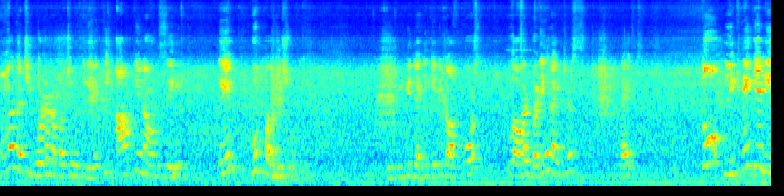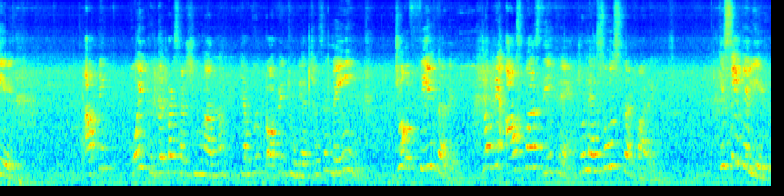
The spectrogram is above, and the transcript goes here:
बहुत अच्छी गोल्डन अपॉर्चुनिटी है कि आपके नाम से एक बुक पब्लिश होगी। It will be dedicated of course to our budding writers right तो लिखने के लिए आपने कोई गूगल पर सर्च नहीं मारना कि हम कोई टॉपिक ढूंढे अच्छा से। नहीं। जो आप फील कर रहे हैं, जो अपने आसपास देख रहे हैं, जो महसूस कर पा रहे हैं, किसी के लिए भी।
